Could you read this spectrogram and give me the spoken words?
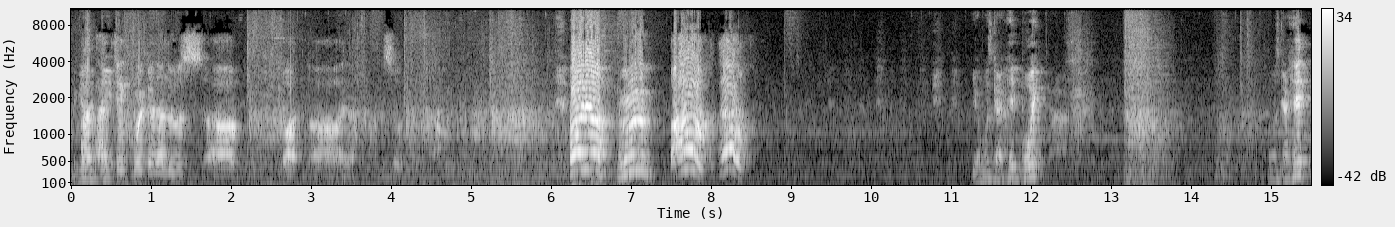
because I, I think we're gonna lose. Uh, bot. Uh, so. Oh no! Oh no! You almost got hit, boy. Almost got hit.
